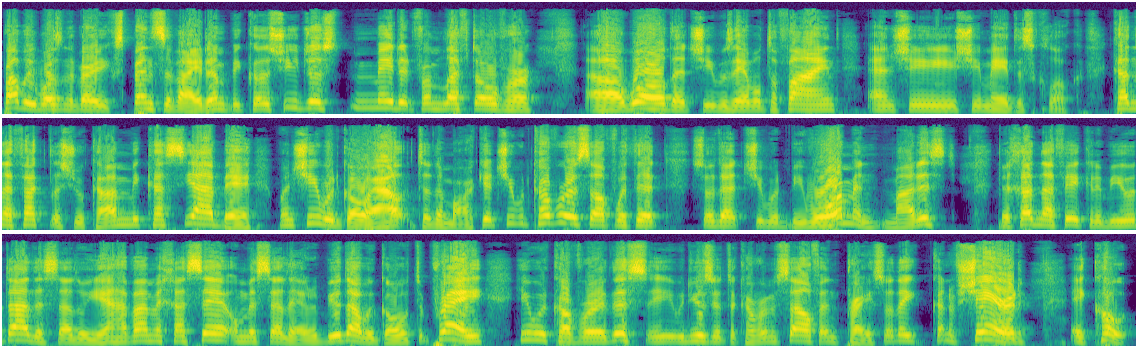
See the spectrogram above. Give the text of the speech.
probably wasn't a very expensive item because she just made it from leftover uh, wool that she was able to find, and she she made this cloak. When she would go out to the market, she would cover herself with it so that she would be warm and modest. Rabbi Yehuda would go to pray. He would cover this. He would use it to cover himself and pray. So they kind of shared a coat.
